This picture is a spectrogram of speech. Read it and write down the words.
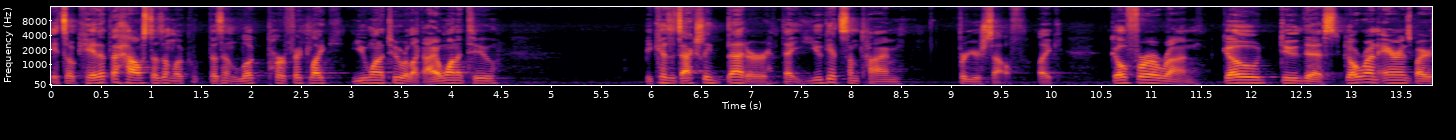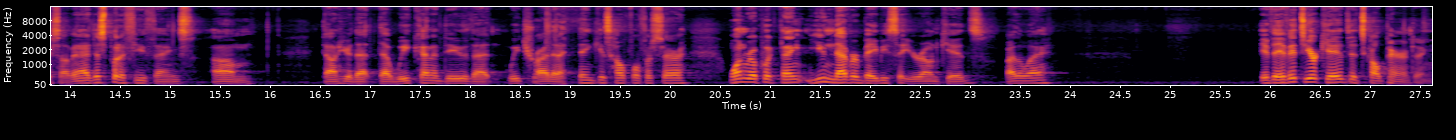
it's okay that the house doesn't look, doesn't look perfect like you want it to or like I want it to, because it's actually better that you get some time for yourself. Like, go for a run, go do this, go run errands by yourself. And I just put a few things. Um, down here that, that we kind of do, that we try, that I think is helpful for Sarah. One real quick thing you never babysit your own kids, by the way. If, if it's your kids, it's called parenting.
